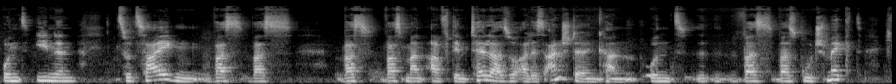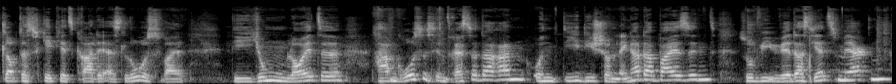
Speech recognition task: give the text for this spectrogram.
und ihnen zu zeigen, was, was, was, was man auf dem Teller so alles anstellen kann und äh, was, was gut schmeckt. Ich glaube, das geht jetzt gerade erst los, weil die jungen Leute haben großes Interesse daran und die, die schon länger dabei sind, so wie wir das jetzt merken,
